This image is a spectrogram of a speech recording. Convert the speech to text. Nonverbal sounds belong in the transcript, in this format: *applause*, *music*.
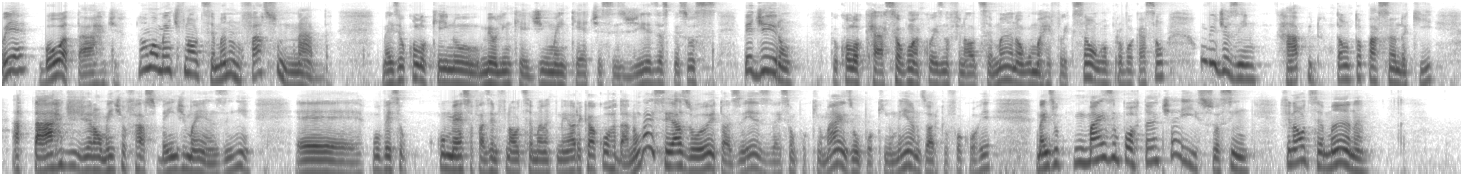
Oiê, boa tarde. Normalmente final de semana eu não faço nada, mas eu coloquei no meu LinkedIn uma enquete esses dias e as pessoas pediram que eu colocasse *laughs* alguma coisa no final de semana, alguma reflexão, alguma provocação, um videozinho rápido. Então estou passando aqui à tarde, geralmente eu faço bem de manhãzinha. É, vou ver se eu começo a fazer no final de semana também, a hora que eu acordar. Não vai ser às 8, às vezes, vai ser um pouquinho mais ou um pouquinho menos, a hora que eu for correr. Mas o mais importante é isso, assim, final de semana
